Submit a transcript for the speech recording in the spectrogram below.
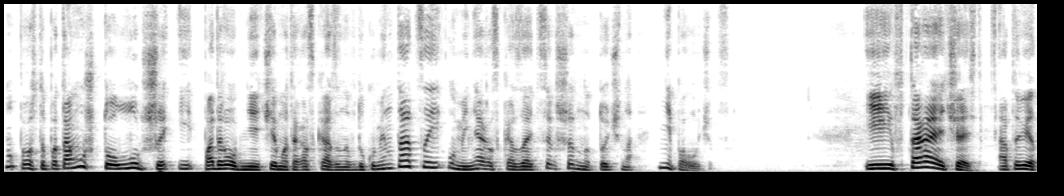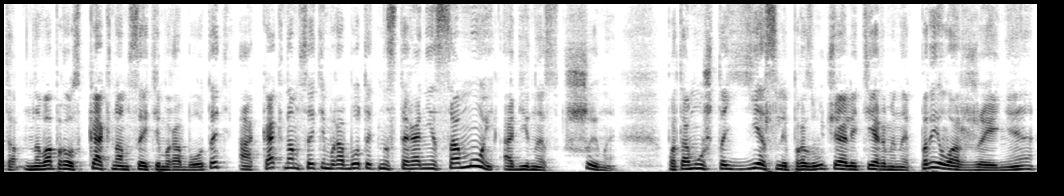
Ну, просто потому, что лучше и подробнее, чем это рассказано в документации, у меня рассказать совершенно точно не получится. И вторая часть ответа на вопрос, как нам с этим работать, а как нам с этим работать на стороне самой 1С шины. Потому что если прозвучали термины приложение,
